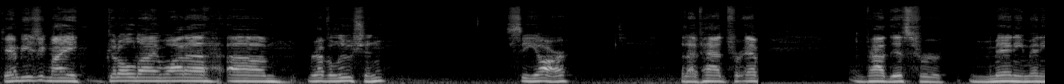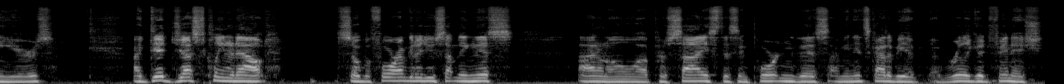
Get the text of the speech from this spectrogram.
Okay, I'm using my good old Iwata um, Revolution CR that I've had forever. I've had this for many, many years. I did just clean it out. So before I'm going to do something this, I don't know, uh, precise, this important, this, I mean, it's got to be a, a really good finish.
